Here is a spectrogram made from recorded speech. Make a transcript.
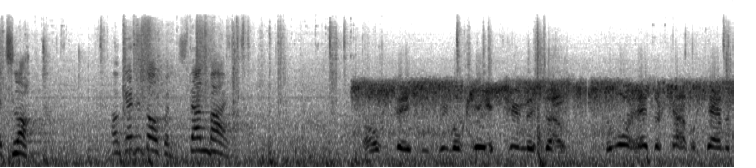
It's locked. I'll get it open. Stand by. All stations, we located two missiles. The warheads are capital chemicals.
